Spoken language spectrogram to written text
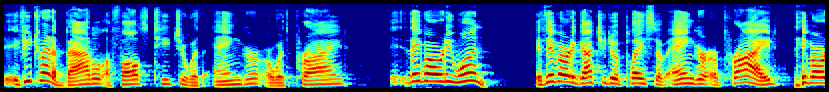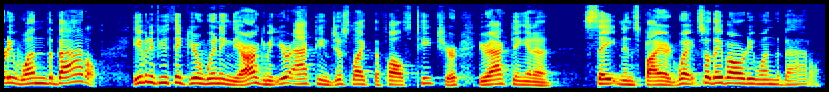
If you try to battle a false teacher with anger or with pride, they've already won. If they've already got you to a place of anger or pride, they've already won the battle. Even if you think you're winning the argument, you're acting just like the false teacher. You're acting in a Satan inspired way. So they've already won the battle.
